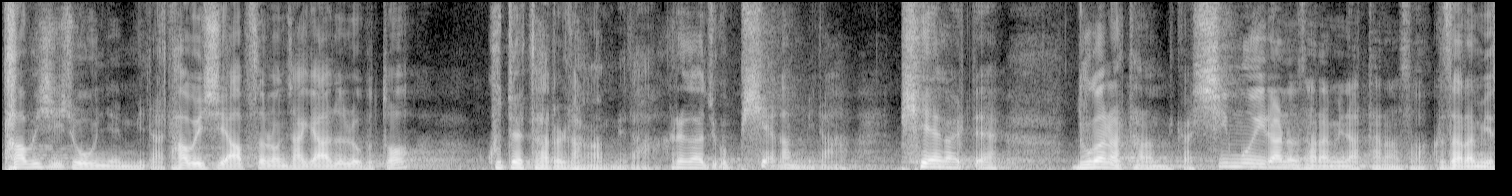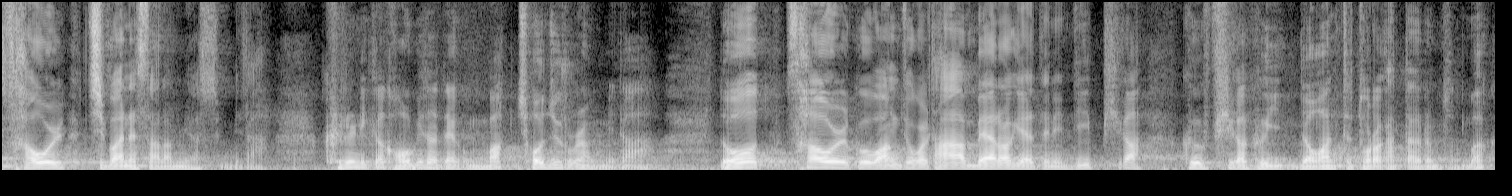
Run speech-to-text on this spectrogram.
다윗이 좋은 예입니다. 다윗이 압살롬 자기 아들로부터 구테타를 당합니다. 그래가지고 피해갑니다. 피해갈 때 누가 나타납니까? 시므이라는 사람이 나타나서 그 사람이 사울 집안의 사람이었습니다. 그러니까 거기다 대고 막 저주를 합니다. 너 사울 그 왕족을 다 멸하게 하더니 네 피가 그 피가 그 너한테 돌아갔다 그러면서 막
